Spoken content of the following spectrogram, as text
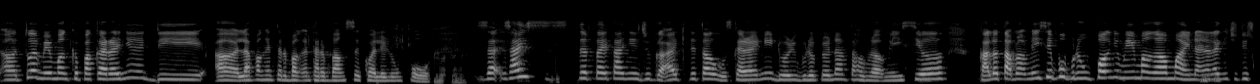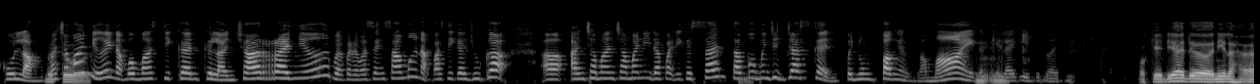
uh, tuan memang kepakarannya di uh, lapangan terbang antarabangsa Kuala Lumpur. Sa- saya tertanya-tanya juga. I, kita tahu sekarang ni 2026 tahun melawat Malaysia. Kalau tak melawat Malaysia pun penumpangnya memang ramai. Nak, nak lagi cuti sekolah. Macam Betul. mana eh nak memastikan kelancarannya pada masa yang sama nak pastikan juga uh, ancaman-ancaman ni dapat dikesan tanpa menjejaskan penumpang yang ramai kat. KLIA tu tuan. Okey, dia ada ni lah ha,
